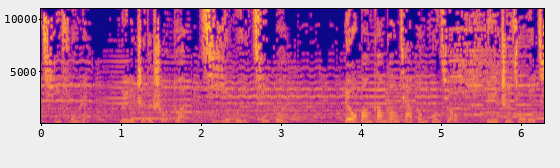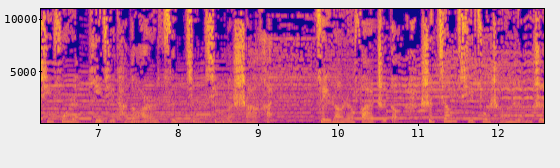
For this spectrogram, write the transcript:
戚夫人，吕雉的手段极为极端。刘邦刚刚驾崩不久，吕雉就对戚夫人以及他的儿子进行了杀害。最让人发指的是将其做成了人质，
